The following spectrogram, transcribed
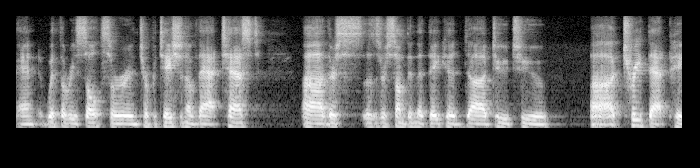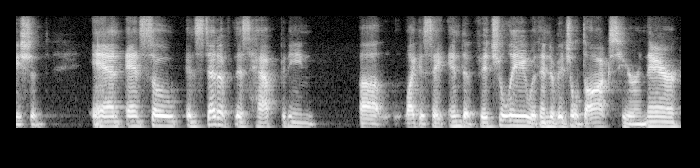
and with the results or interpretation of that test, uh, there's there's something that they could uh, do to uh, treat that patient, and and so instead of this happening, like I say, individually with individual docs here and there.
